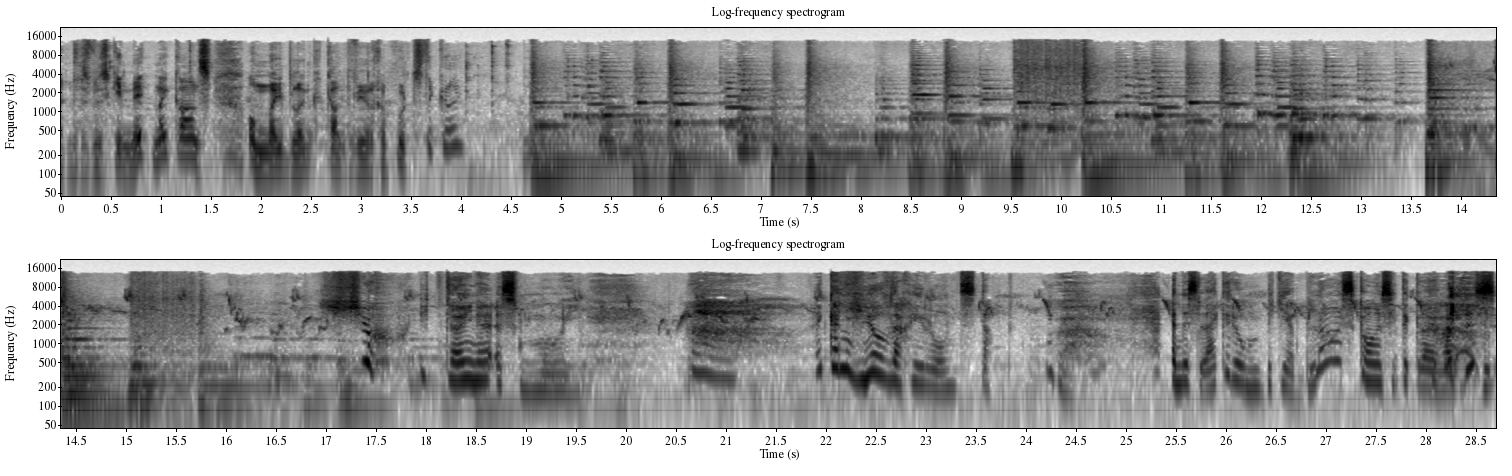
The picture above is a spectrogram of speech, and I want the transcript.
Dis miskien net my kans om my blink kant weer gepoets te kry. Sjoe, die tuine is mooi. Ah, ek kan heeldag hier rondstap. En dis lekker om 'n bietjie 'n blaaskansie te kry, Hardes.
